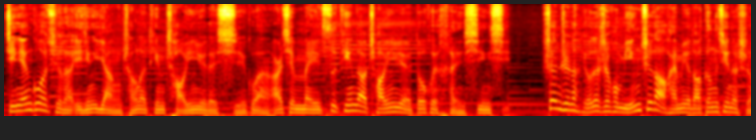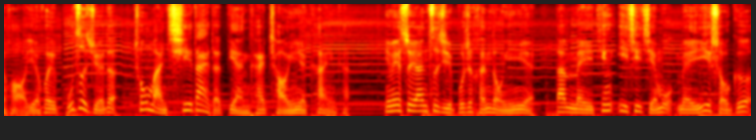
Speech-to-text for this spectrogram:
几年过去了，已经养成了听潮音乐的习惯，而且每次听到潮音乐都会很欣喜。甚至呢，有的时候明知道还没有到更新的时候，也会不自觉的、充满期待的点开潮音乐看一看。因为虽然自己不是很懂音乐，但每听一期节目，每一首歌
